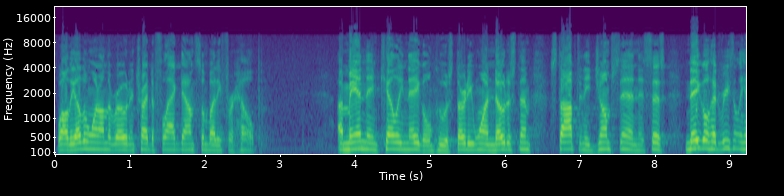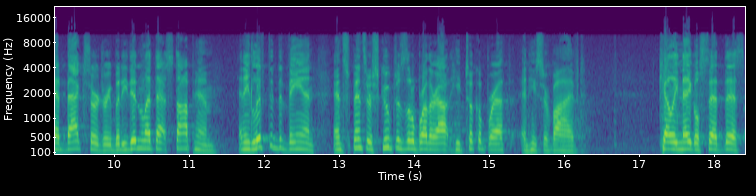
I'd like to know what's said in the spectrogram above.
while the other went on the road and tried to flag down somebody for help a man named Kelly Nagel, who was 31, noticed them, stopped, and he jumps in. It says Nagel had recently had back surgery, but he didn't let that stop him. And he lifted the van, and Spencer scooped his little brother out. He took a breath, and he survived. Kelly Nagel said this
